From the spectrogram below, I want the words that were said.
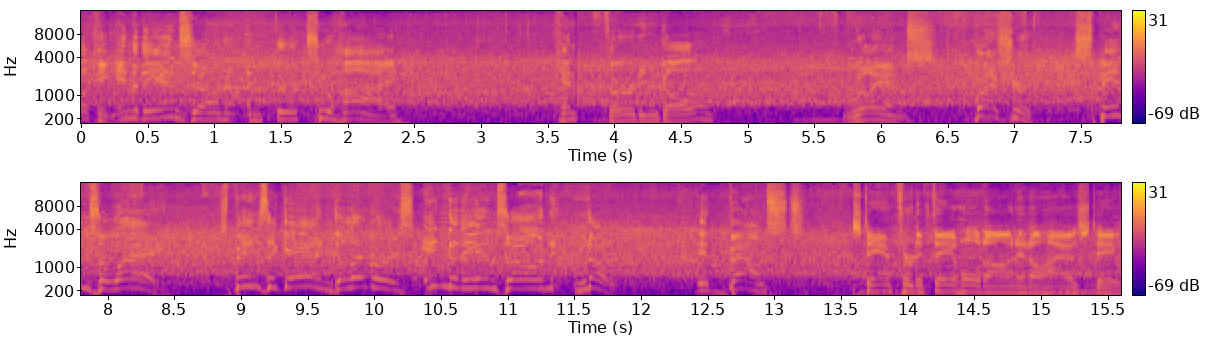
looking into the end zone and threw it too high. Kent third and goal. Williams pressure spins away, spins again, delivers into the end zone. No, it bounced. Stanford if they hold on at Ohio State.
